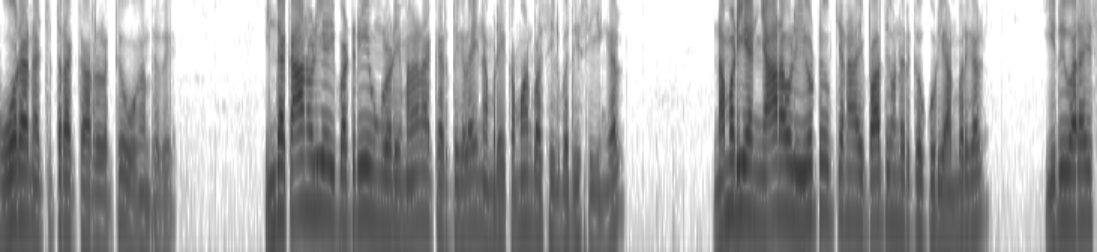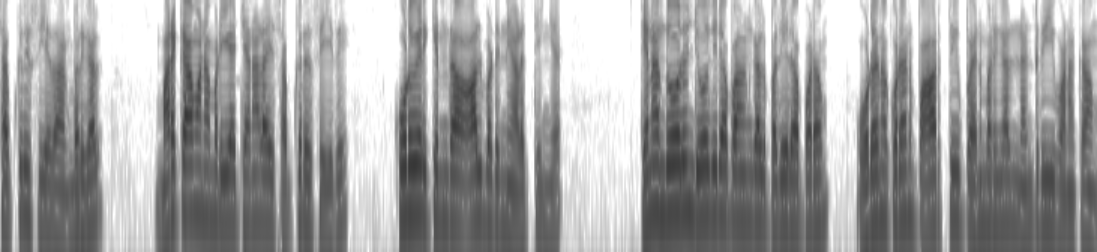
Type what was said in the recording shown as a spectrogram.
பூர நட்சத்திரக்காரர்களுக்கு உகந்தது. இந்த காணொலியை பற்றி உங்களுடைய மனநல கருத்துக்களை நம்முடைய கமெண்ட் பாக்ஸில் பதிவு செய்யுங்கள். நம்முடைய ஞானவழி யூடியூப் சேனலை பார்த்து கொண்டிருக்கக்கூடிய அன்பர்கள் இதுவரை சப்ஸ்கிரைப் செய்த அன்பர்கள் மறக்காமல் நம்முடைய சேனலை சப்ஸ்கிரைப் செய்து கூடவே இருக்கின்ற ஆல் பட்டனை அழுத்திங்க. தினந்தோறும் ஜோதிட பலன்கள் பதிவிடப்படும். உடனுக்குடன் பார்த்து பயன்பெறுங்கள். நன்றி வணக்கம்.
